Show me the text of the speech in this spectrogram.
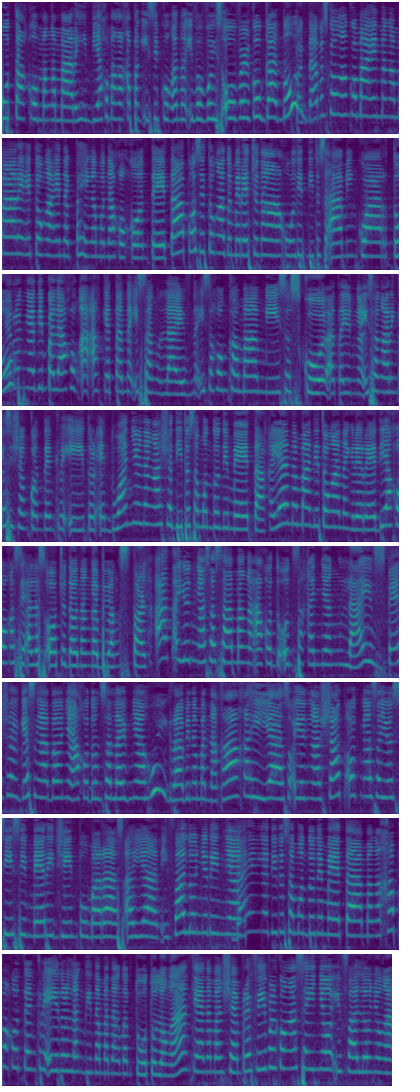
utak ko mga mare. Hindi ako makakapag-isip kung anong i-voice over ko. Ganon! Pagtapos ko nga kumain mga mare, ito nga ay nagpahinga muna ako konti. Tapos ito nga dumiretso na nga ako ulit dito sa aming kwarto. Meron nga din pala akong aakyatan na isang live na isa kong kamami sa school. At ayun nga, isa nga rin kasi siyang content creator. And one year na nga siya dito sa mundo ni Meta. Kaya naman ito nga nagre-ready ako kasi alas 8 daw ng gabi ang start. At ayun nga, sasama nga ako doon sa kanyang live. Special guest nga daw niya ako doon sa live niya. Huy, grabe naman nakakahiya. So ayun nga, shout out nga sa'yo Sisi Mary Jane Pumaras. Ayan, i-follow niyo rin yan. Dahil nga dito sa mundo ni Meta, mga kapwa content creator lang din naman ang nagtutulungan. Kaya naman syempre, favor ko nga sa inyo, i-follow nyo nga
